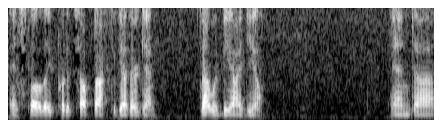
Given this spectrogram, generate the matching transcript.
and slowly put itself back together again. That would be ideal. And uh,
